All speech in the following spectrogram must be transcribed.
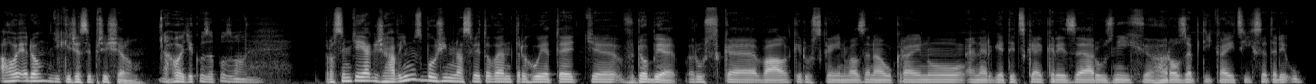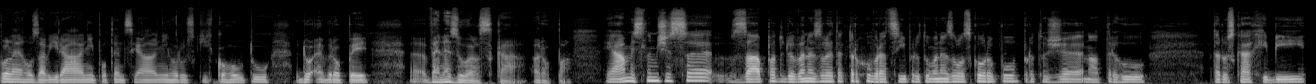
Ahoj Edo, díky, že jsi přišel. Ahoj, děkuji za pozvání. Prosím tě, jak žhavým zbožím na světovém trhu je teď v době ruské války, ruské invaze na Ukrajinu, energetické krize a různých hrozeb týkajících se tedy úplného zavírání potenciálního ruských kohoutů do Evropy eh, venezuelská ropa? Já myslím, že se západ do Venezuely tak trochu vrací pro tu venezuelskou ropu, protože na trhu ta ruská chybí.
